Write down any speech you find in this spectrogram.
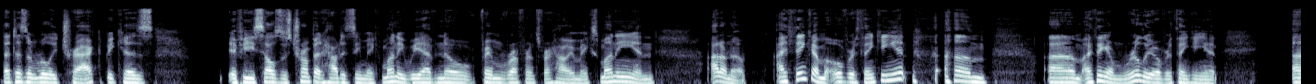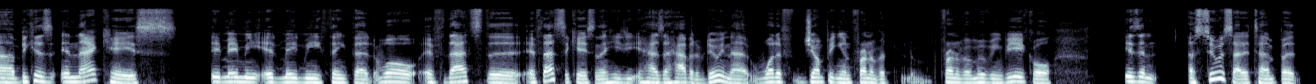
That doesn't really track because if he sells his trumpet, how does he make money? We have no frame of reference for how he makes money, and I don't know. I think I'm overthinking it. um, um, I think I'm really overthinking it uh, because in that case, it made me it made me think that well, if that's the if that's the case, and then he has a habit of doing that, what if jumping in front of a front of a moving vehicle isn't a suicide attempt, but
